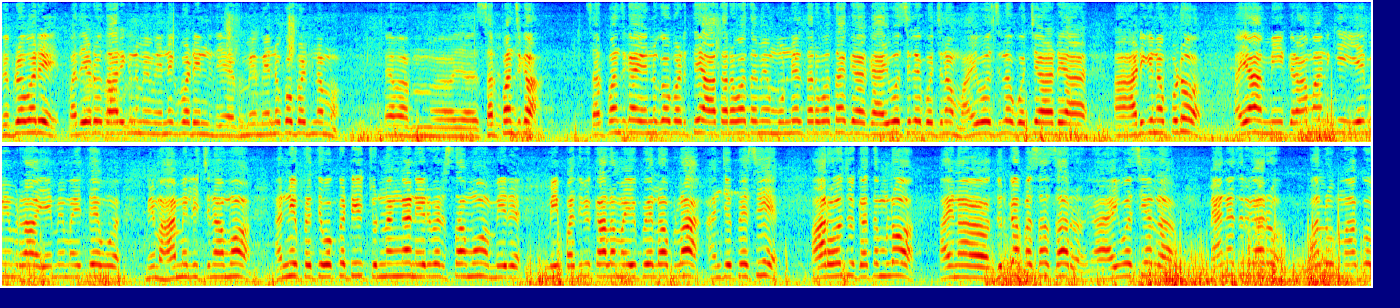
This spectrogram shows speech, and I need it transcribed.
ఫిబ్రవరి పదిహేడవ తారీఖున మేము ఎన్నుకబడింది మేము ఎన్నుకోబడినాము. సర్పంచ్గా సర్పంచ్గా ఎన్నుకోబడితే ఆ తర్వాత మేము మూడు నెలల తర్వాత ఐఓసీలోకి వచ్చినాం. ఐఓసీలోకి వచ్చి అడి అడిగినప్పుడు అయ్యా మీ గ్రామానికి ఏమేమి రా ఏమేమైతే మేము హామీలు ఇచ్చినామో అన్ని ప్రతి ఒక్కటి చున్నంగా నెరవేరుస్తాము. మీరు మీ పదవి కాలం అయిపోయే లోపల అని చెప్పేసి ఆ రోజు గతంలో ఆయన Durga Prasad sir IOCL manager గారు వాళ్ళు మాకు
